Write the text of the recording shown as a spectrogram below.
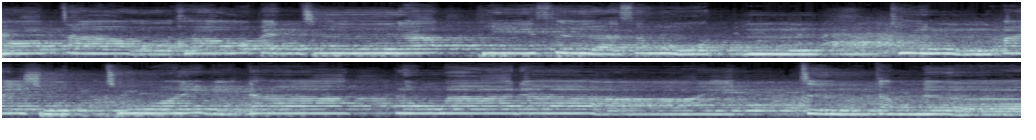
ของเจ้าเขาเป็นเชื้อ ไปฉุดช่วยบิดา ลงมาได้ จึงกำเนิดเกิด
